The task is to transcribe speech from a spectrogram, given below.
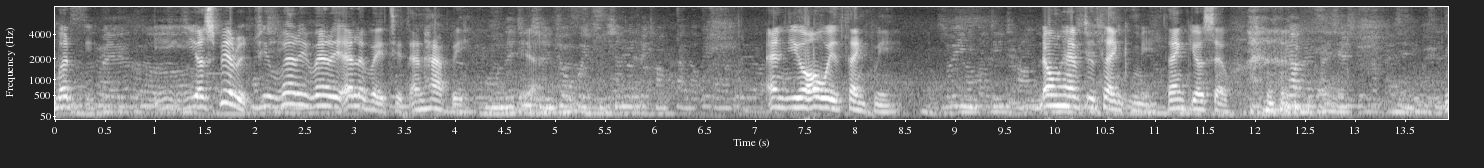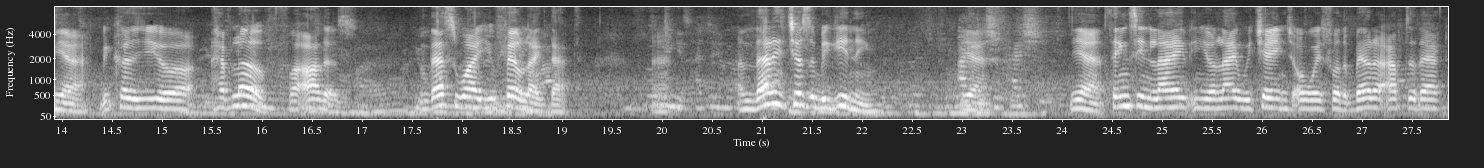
but your spirit feel very very elevated and happy. Yeah. And you always thank me. Don't have to thank me. Thank yourself. yeah, because you have love for others. And that's why you feel like that. Uh, and that is just the beginning. Yeah. Yeah, things in life, in your life will change always for the better after that.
